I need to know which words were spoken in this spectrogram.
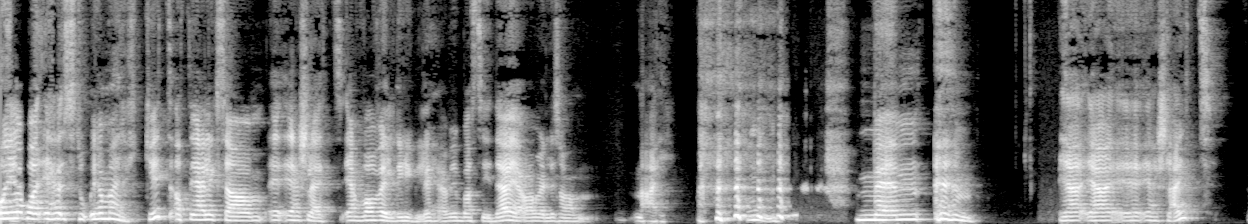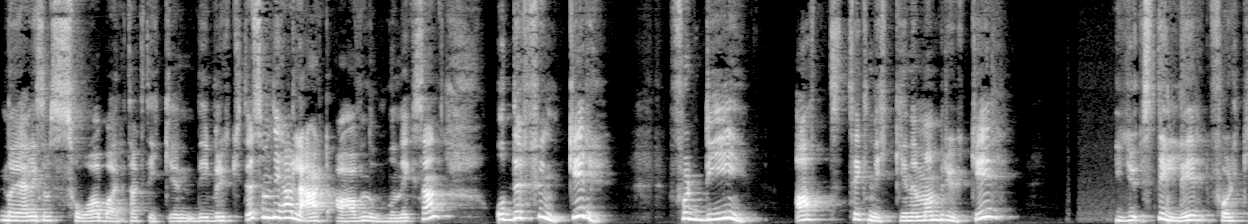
Og jeg, bare, jeg, sto, jeg merket at jeg liksom jeg, jeg sleit. Jeg var veldig hyggelig, jeg vil bare si det. Jeg var veldig sånn nei. Mm. Men jeg, jeg, jeg sleit når jeg liksom så bare taktikken de brukte, som de har lært av noen, ikke sant. Og det funker. Fordi at teknikkene man bruker, stiller folk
